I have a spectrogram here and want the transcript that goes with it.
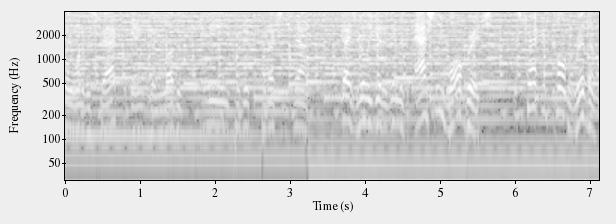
play one of his tracks again because I love his clean production sound. The guy's really good. His name is Ashley Wallbridge. This track is called Rhythm,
